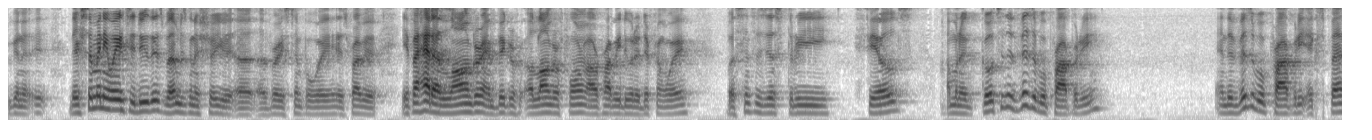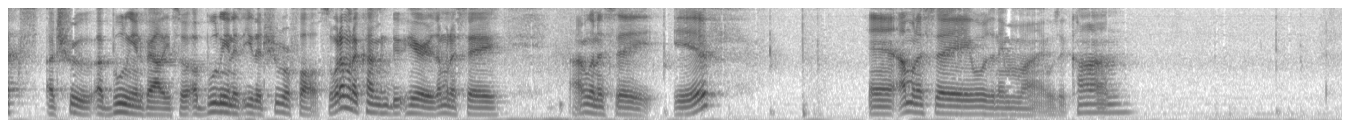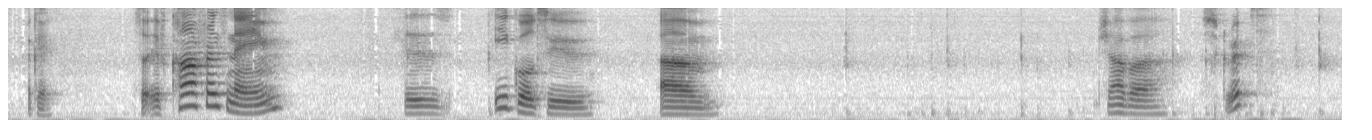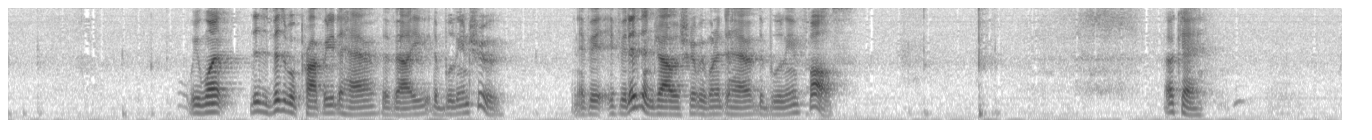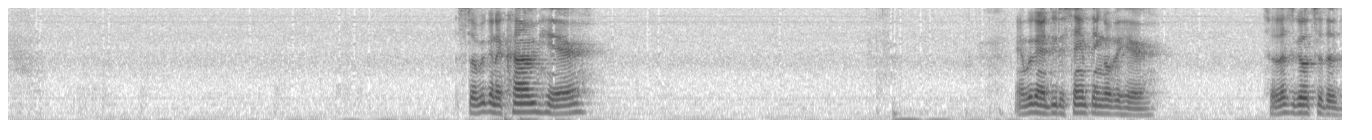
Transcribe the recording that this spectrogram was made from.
we're gonna, there's so many ways to do this, but I'm just gonna show you a, a very simple way. It's probably, if I had a longer and bigger, a longer form, I would probably do it a different way. But since it's just three fields, I'm gonna go to the visible property and the visible property expects a true, a Boolean value. So a Boolean is either true or false. So what I'm gonna come and do here is I'm gonna say, I'm gonna say if, and I'm gonna say, what was the name of my, was it con? Okay. So if conference name is equal to um, JavaScript. We want this visible property to have the value, the Boolean true. And if it, if it isn't JavaScript, we want it to have the Boolean false. Okay. So we're going to come here And we're going to do the same thing over here. So let's go to the,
